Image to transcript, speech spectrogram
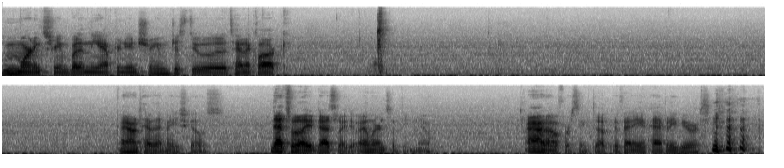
morning stream, but in the afternoon stream, just do a 10 o'clock. I don't have that many skills. That's what I. That's what I do. I learned something new. I don't know if we're synced up. If any have any viewers,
